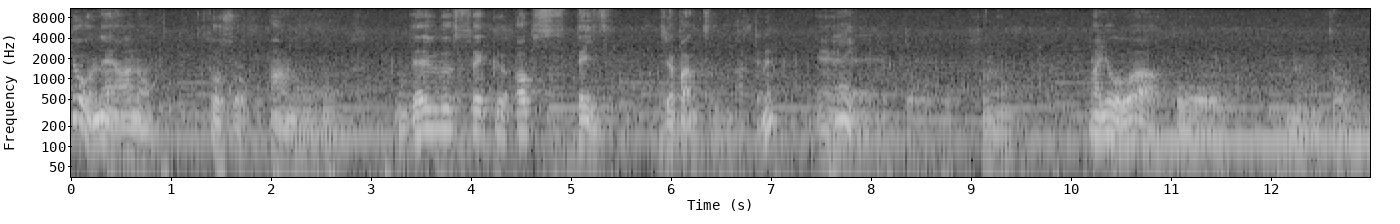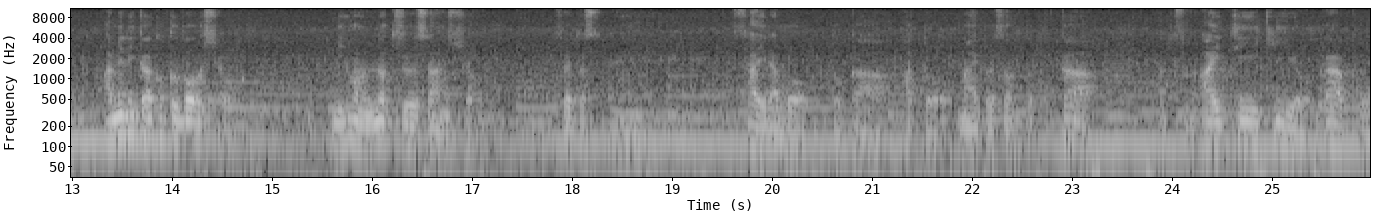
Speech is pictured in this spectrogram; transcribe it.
今日ねあのそうそうあの DevSecOps Days Japan っていうのがあってね。えーはい。っとそのまあ要はこううんとアメリカ国防省日本の通産省それと、えーサイラボとかあとマイクロソフトとかあとその IT 企業がこう、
